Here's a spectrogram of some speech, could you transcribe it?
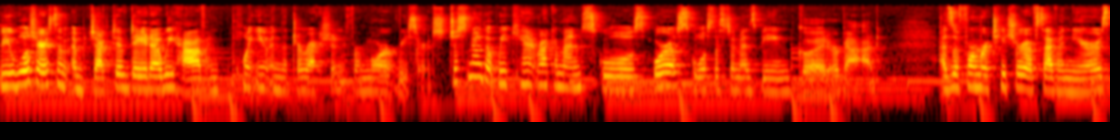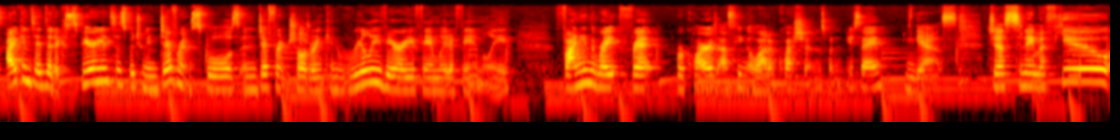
We will share some objective data we have and point you in the direction for more research. Just know that we can't recommend schools or a school system as being good or bad. As a former teacher of seven years, I can say that experiences between different schools and different children can really vary family to family. Finding the right fit requires asking a lot of questions, wouldn't you say? Yes. Just to name a few,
